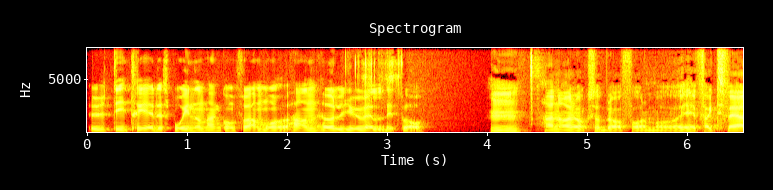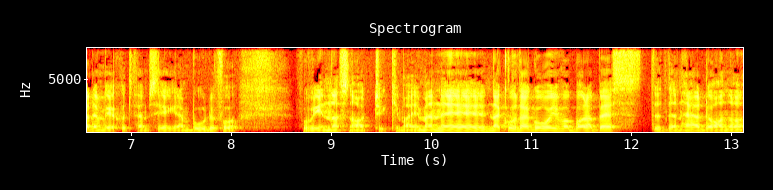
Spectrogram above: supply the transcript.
ute i tredje spår innan han kom fram och han höll ju väldigt bra. Mm, han har också bra form och är faktiskt värd en V75-seger. Han borde få, få vinna snart tycker man Men eh, Nakoda Goy var bara bäst den här dagen. Och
